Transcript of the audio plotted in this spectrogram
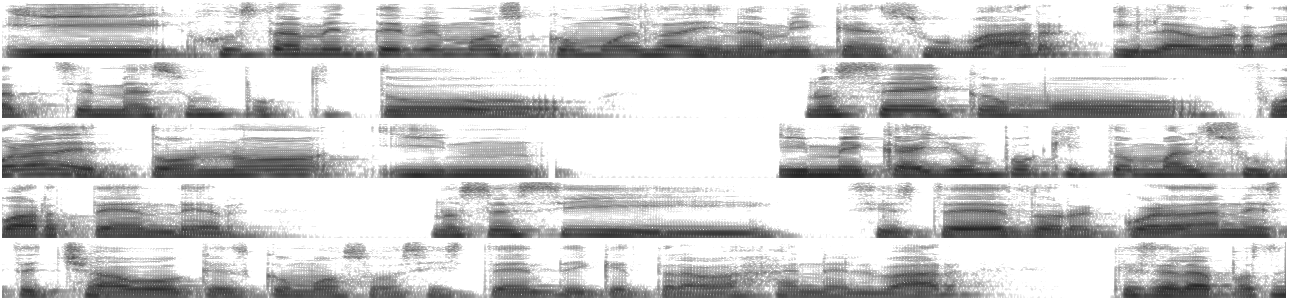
Y justamente vemos cómo es la dinámica en su bar. Y la verdad se me hace un poquito, no sé, como fuera de tono. Y, y me cayó un poquito mal su bartender. No sé si, si ustedes lo recuerdan, este chavo que es como su asistente y que trabaja en el bar, que se la pasa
